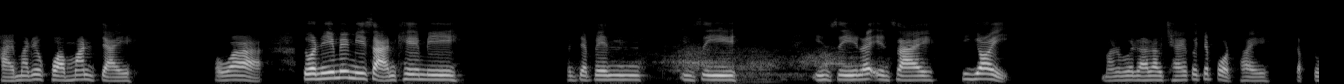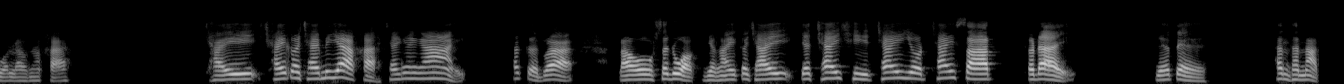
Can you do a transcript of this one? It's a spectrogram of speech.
ขายมาด้วยความมั่นใจ เพราะว่าตัวนี้ไม่มีสารเคมี มันจะเป็นอินทรีย์อินทรีย์และเอนไซม์ที่ย่อย มันเวลาเราใช้ก็จะปลอดภัยกับตัวเรานะคะ ใช้ใช้ก็ใช้ไม่ยากค่ะ ใช้ง่าย ๆ ถ้าเกิดว่า เราสะดวกยังไงก็ใช้จะใช้ฉีดใช้หยดใช้สัดก็ได้ แล้วแต่ท่านถนัด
